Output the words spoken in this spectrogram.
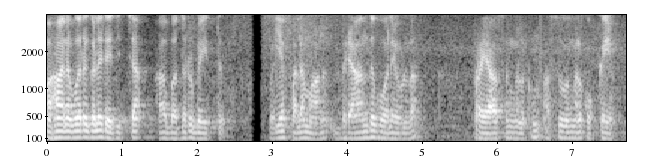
മഹാനവറുകൾ രചിച്ച ആ ബദർ ബെയ്ത്ത് വലിയ ഫലമാണ് ഭ്രാന്ത് പോലെയുള്ള പ്രയാസങ്ങൾക്കും അസുഖങ്ങൾക്കൊക്കെയും.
